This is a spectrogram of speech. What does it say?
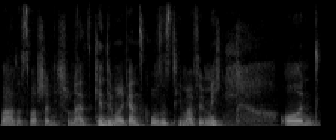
war das wahrscheinlich schon als Kind immer ein ganz großes Thema für mich. Und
